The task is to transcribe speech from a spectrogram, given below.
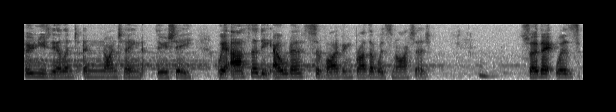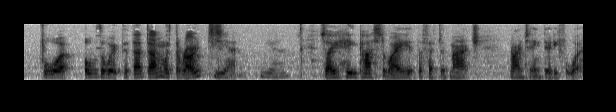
to New Zealand in 1930, where Arthur, the elder surviving brother, was knighted. So that was for all the work that they'd done with the roads. Yeah. Yeah. So he passed away the 5th of March 1934.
